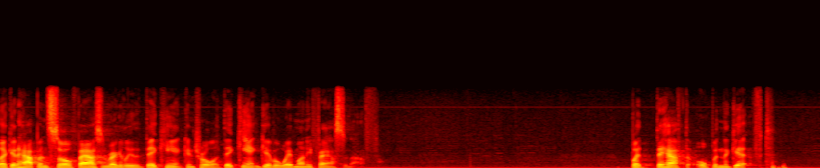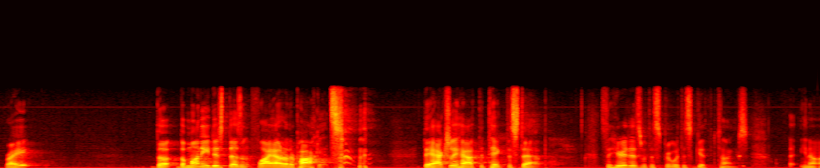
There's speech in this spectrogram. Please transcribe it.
Like it happens so fast and regularly that they can't control it. They can't give away money fast enough. But they have to open the gift, right? The, the money just doesn't fly out of their pockets. they actually have to take the step. So here it is with the spirit with this gift of tongues. Uh, you know,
